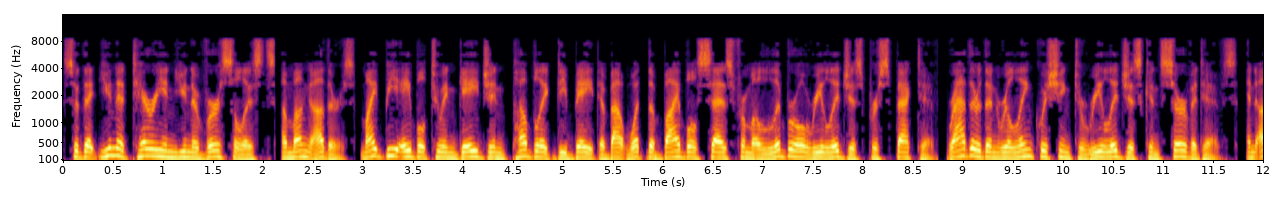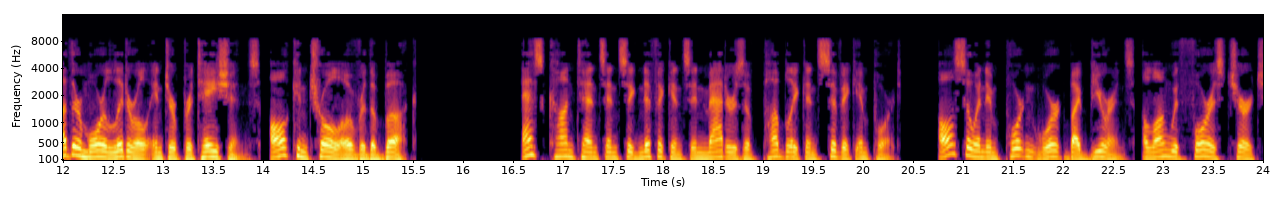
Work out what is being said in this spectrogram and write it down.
so that Unitarian Universalists among others might be able to engage in public debate about what the Bible says from a liberal religious perspective, rather than relinquishing to religious conservatives, and other more literal interpretations, all control over the book. S contents and significance in matters of public and civic import. Also an important work by Buehrens, along with Forrest Church,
